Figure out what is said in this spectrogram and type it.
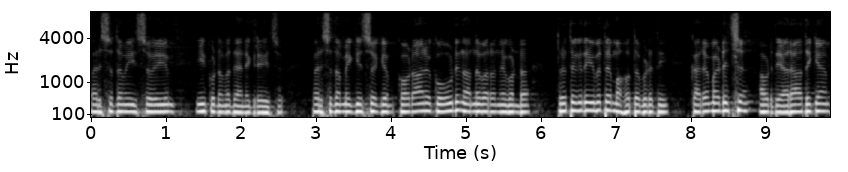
പരിശുദ്ധ ഈശോയും ഈ കുടുംബത്തെ അനുഗ്രഹിച്ചു. പരിശുദ്ധ ഈശോയ്ക്കും കോടാനു കോടി നന്ദി പറഞ്ഞുകൊണ്ട് തൃത്വക ദൈവത്തെ മഹത്വപ്പെടുത്തി കരമടിച്ച് അവിടുത്തെ ആരാധിക്കാം.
